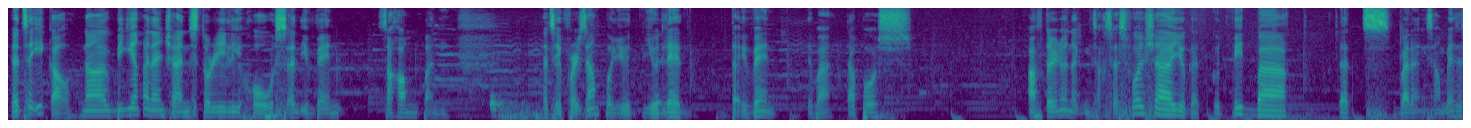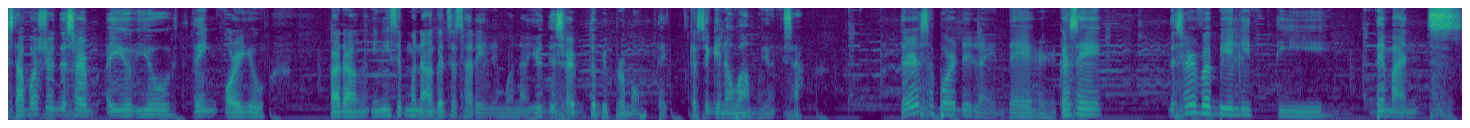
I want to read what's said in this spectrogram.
let's say ikaw, nagbigyan ka ng chance to really host an event sa company. Let's say for example, you you led the event, 'di ba? Tapos after nun, naging successful siya, you got good feedback, that's parang isang beses. Tapos you deserve, you, you think or you parang inisip mo na agad sa sarili mo na you deserve to be promoted kasi ginawa mo yung isa. There is a borderline there. Kasi deservability demands,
